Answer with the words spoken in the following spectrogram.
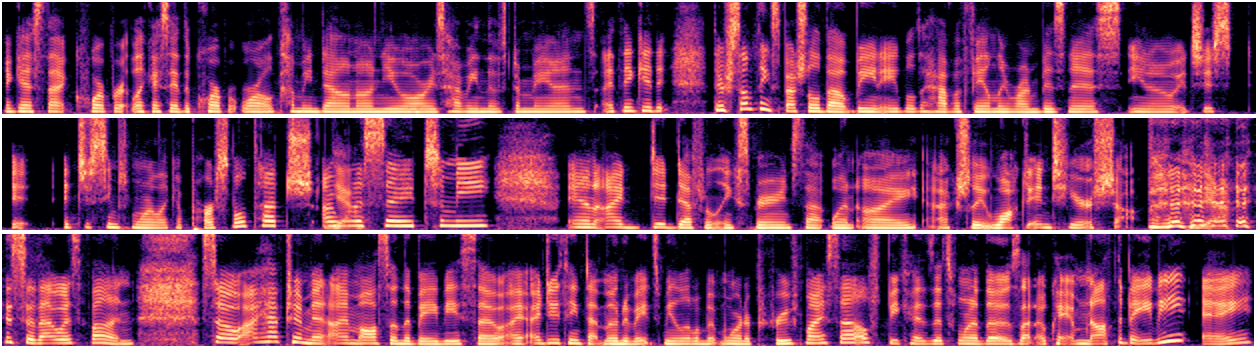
I guess, that corporate, like I say, the corporate world coming down on you, mm. always having those demands. I think it there's something special about being able to have a family-run business. You know, it's just it just seems more like a personal touch, I Yeah. want to say to me. And I did definitely experience that when I actually walked into your shop. Yeah. so that was fun. So I have to admit, I'm also the baby. So I, I do think that motivates me a little bit more to prove myself because it's one of those that, okay, I'm not the baby, A,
